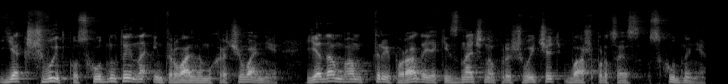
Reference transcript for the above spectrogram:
Як швидко схуднути на інтервальному харчуванні? Я дам вам три поради, які значно пришвидшать ваш процес схуднення.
